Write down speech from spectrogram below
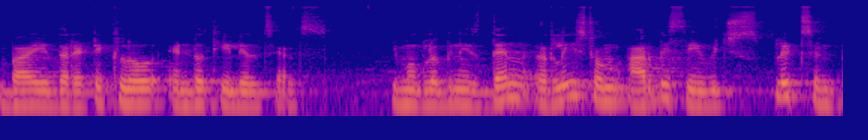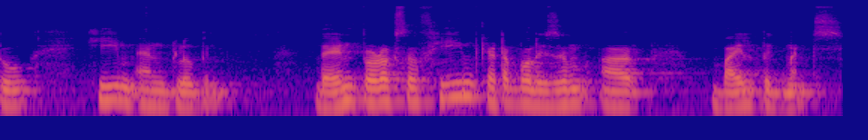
by the reticuloendothelial cells. Hemoglobin is then released from RBC which splits into heme and globin. The end products of heme catabolism are bile pigments.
